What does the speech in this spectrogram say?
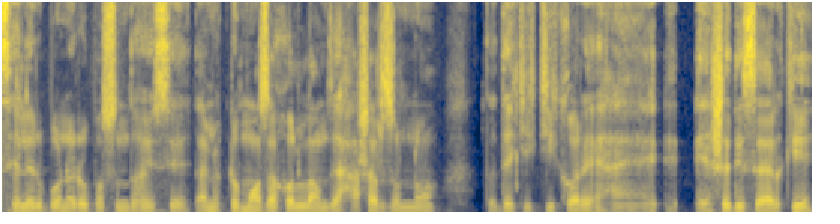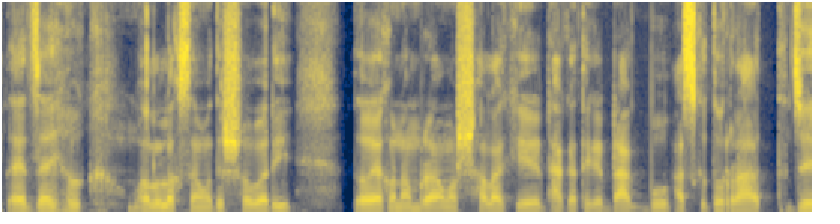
ছেলের বোনেরও পছন্দ হয়েছে আমি একটু মজা করলাম যে হাসার জন্য। তো দেখি কি করে হ্যাঁ, হেসে দিছে আর কি। তাই যাই হোক ভালো লাগছে আমাদের সবারই। তো এখন আমরা আমার শালাকে ঢাকা থেকে ডাকবো। আজকে তো রাত। যে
